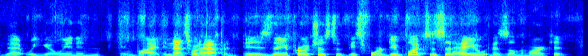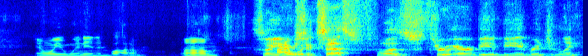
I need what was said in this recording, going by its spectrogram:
that we go in and, and buy it. And that's what happened is they approached us with these four duplexes, said, Hey, this is on the market. And we went in and bought them. Um, so your would, success was through Airbnb originally.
